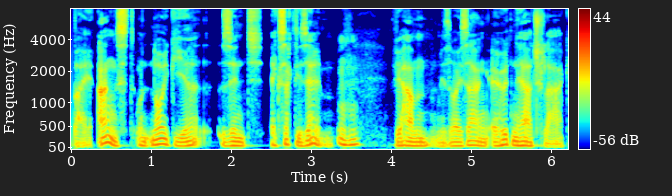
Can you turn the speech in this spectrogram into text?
bei Angst und Neugier sind exakt dieselben. Mhm. Wir haben, wie soll ich sagen, erhöhten Herzschlag.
